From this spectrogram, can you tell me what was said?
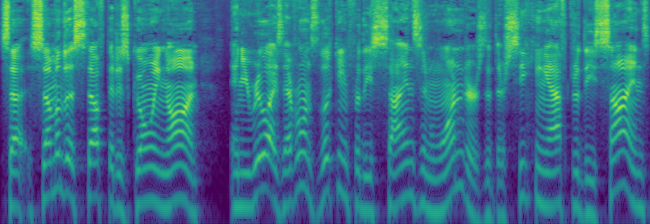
so some of the stuff that is going on, and you realize everyone's looking for these signs and wonders that they're seeking after these signs,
